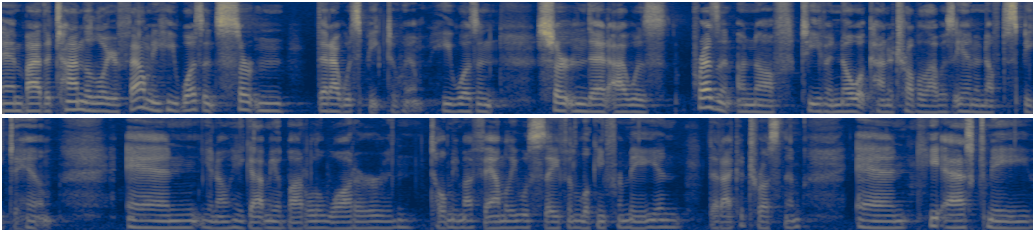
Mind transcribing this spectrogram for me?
And by the time the lawyer found me, he wasn't certain that I would speak to him. He wasn't certain that I was present enough to even know what kind of trouble I was in enough to speak to him. And, you know, he got me a bottle of water and told me my family was safe and looking for me and that I could trust them. And he asked me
